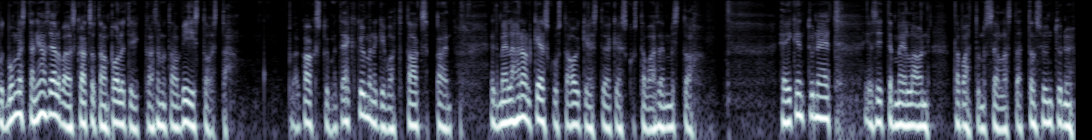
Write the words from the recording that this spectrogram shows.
mutta mun mielestä on ihan selvää, jos katsotaan politiikkaa, sanotaan 15 tai 20, ehkä 10 vuotta taaksepäin, että meillähän on keskusta oikeisto ja keskusta vasemmisto heikentyneet ja sitten meillä on tapahtunut sellaista, että on syntynyt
